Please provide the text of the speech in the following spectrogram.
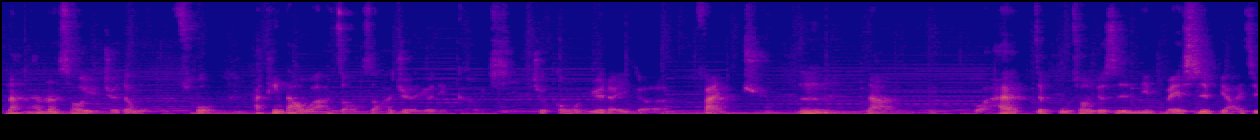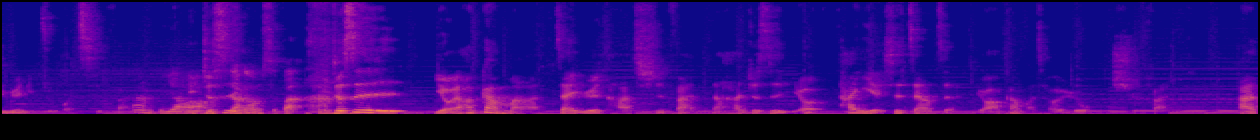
那他那时候也觉得我不错，他听到我要走的时候，他觉得有点可惜。就跟我约了一个饭局，嗯，那我还再补充，就是你没事不要一直约你主管吃饭，当然不要、啊，你就是要跟我吃饭，你就是有要干嘛再约他吃饭，那他就是有他也是这样子，有要干嘛才会约我们吃饭。他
